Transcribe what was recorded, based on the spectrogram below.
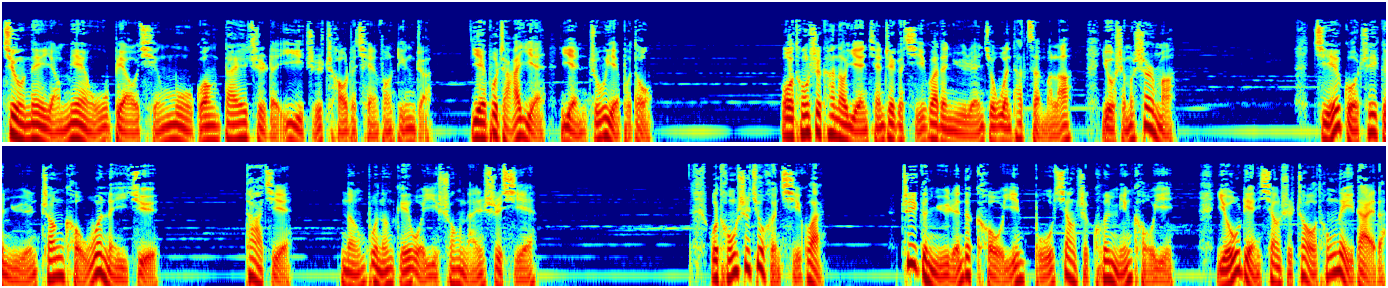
就那样面无表情、目光呆滞的一直朝着前方盯着，也不眨眼，眼珠也不动。我同事看到眼前这个奇怪的女人，就问她怎么了，有什么事儿吗？结果这个女人张口问了一句：“大姐，能不能给我一双男士鞋？”我同事就很奇怪，这个女人的口音不像是昆明口音，有点像是昭通那一带的。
